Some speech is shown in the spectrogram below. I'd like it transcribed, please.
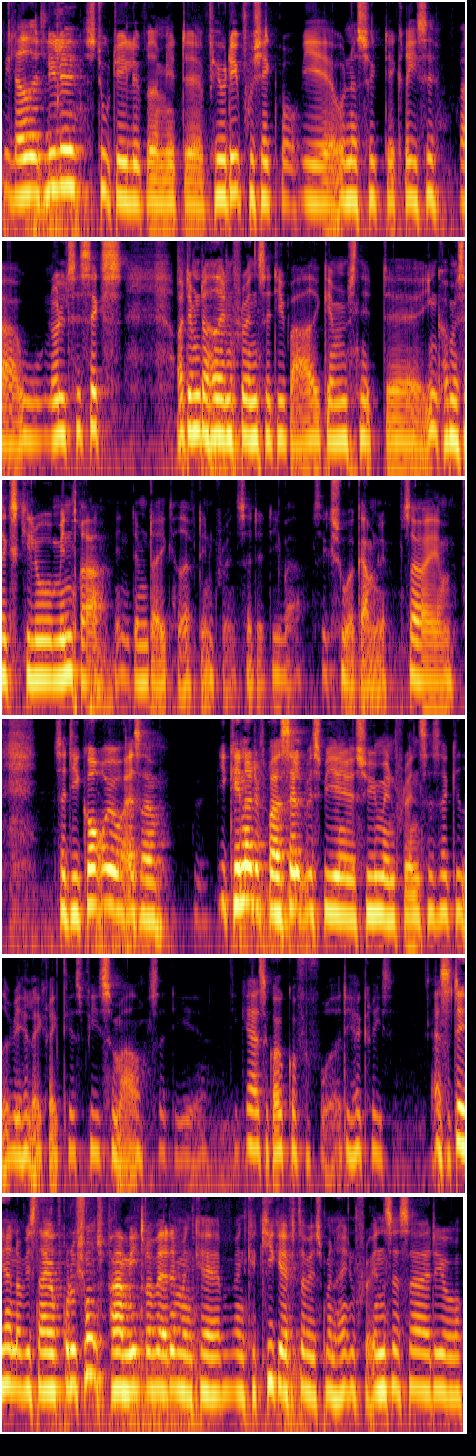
Vi lavede et lille studie i løbet af mit øh, phd projekt hvor vi øh, undersøgte grise fra uge 0 til 6, og dem, der havde influenza, de vejede i gennemsnit øh, 1,6 kilo mindre, end dem, der ikke havde haft influenza, da de var 6 uger gamle. Så, øh, så de går jo, altså i kender det fra os selv, hvis vi er syge med influenza, så gider vi heller ikke rigtig at spise så meget. Så de, øh, de kan altså godt gå for fodret, de her grise. Altså det her, når vi snakker produktionsparametre, hvad er det, man kan, man kan kigge efter, hvis man har influenza, så er det jo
